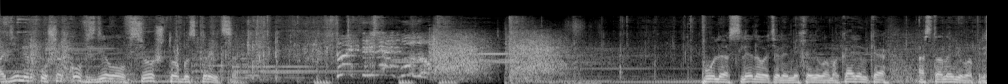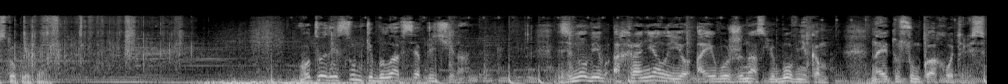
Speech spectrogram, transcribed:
Владимир Ушаков сделал все, чтобы скрыться. Стой, стрелять буду! Пуля следователя Михаила Макаренко остановила преступника. Вот в этой сумке была вся причина. Зиновьев охранял ее, а его жена с любовником на эту сумку охотились.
